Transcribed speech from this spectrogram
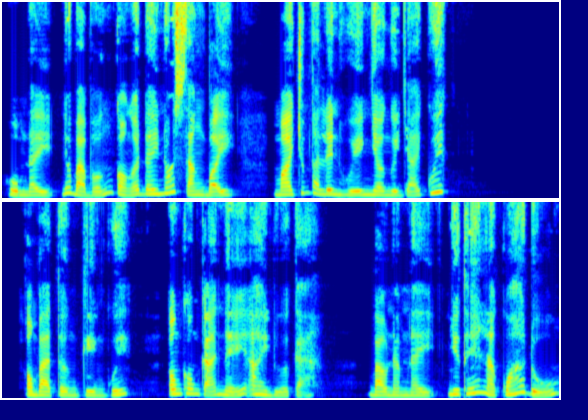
Hôm nay, nếu bà vẫn còn ở đây nói sằng bậy, Mai chúng ta lên huyện nhờ người giải quyết. Ông bà tần kiên quyết, Ông không cả nể ai nữa cả. Bao năm nay, như thế là quá đủ.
